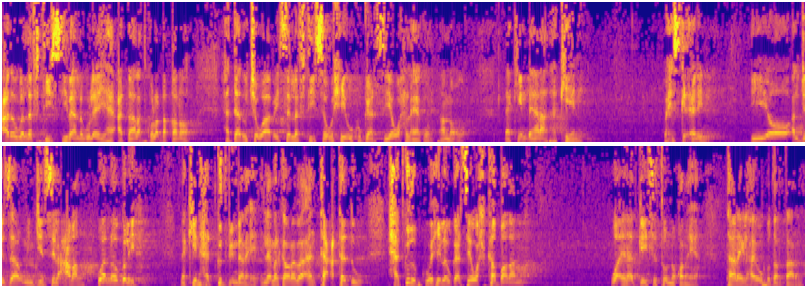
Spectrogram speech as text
cadowga laftiisii baa lagu leeyahay cadaalad kula dhaqanoo haddaad u jawaabaysa laftiisa wixii uu ku gaarhsiiyo wax la eegun ha laakiin dheeraad ha keeni. Wax iska celin iyo aljazaau min jinsi alcamal waa la ogolyahay laakiin xadgudbin baa lahay ila marka horeba an tactaduu xadgudubku wixii la gaarhsiiya wax ka badan waa inaad geysato noqonaya. Taana ilaahay uu ku dardaarmay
